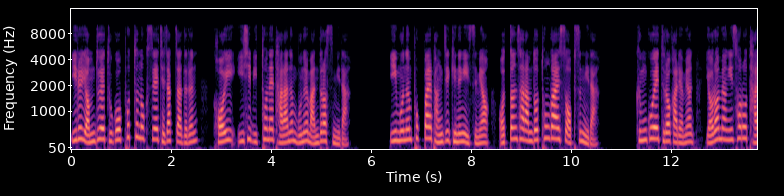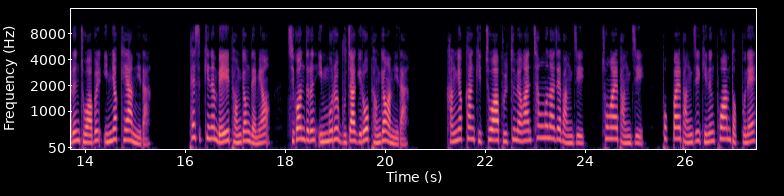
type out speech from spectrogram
이를 염두에 두고 포트녹스의 제작자들은 거의 22톤에 달하는 문을 만들었습니다. 이 문은 폭발 방지 기능이 있으며 어떤 사람도 통과할 수 없습니다. 금고에 들어가려면 여러 명이 서로 다른 조합을 입력해야 합니다. 패스키는 매일 변경되며 직원들은 임무를 무작위로 변경합니다. 강력한 기초와 불투명한 창문화재 방지, 총알 방지, 폭발 방지 기능 포함 덕분에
